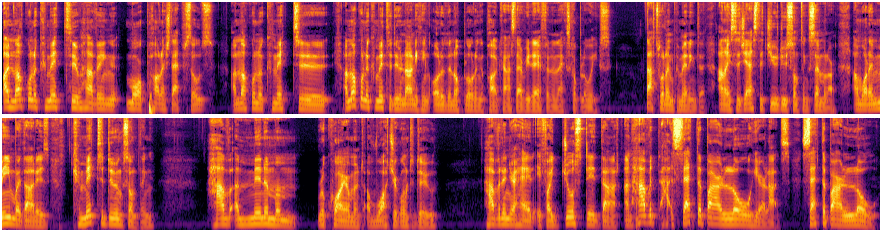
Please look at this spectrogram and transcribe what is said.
I'm not going to commit to having more polished episodes. I'm not going to commit to I'm not going to commit to doing anything other than uploading a podcast every day for the next couple of weeks. That's what I'm committing to. And I suggest that you do something similar. And what I mean by that is commit to doing something, have a minimum requirement of what you're going to do. Have it in your head. If I just did that and have it set the bar low here, lads. Set the bar low.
